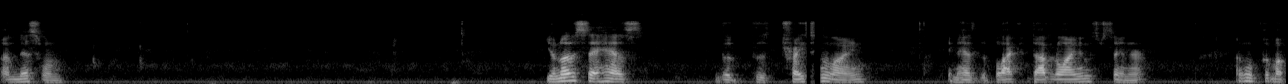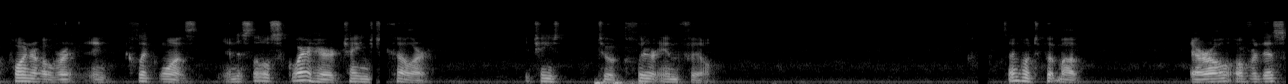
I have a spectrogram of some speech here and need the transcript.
on this one. You'll notice it has the, the tracing line and has the black dotted line in the center. I'm going to put my pointer over it and click once. And this little square here changed color. It changed to a clear infill. So I'm going to put my arrow over this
